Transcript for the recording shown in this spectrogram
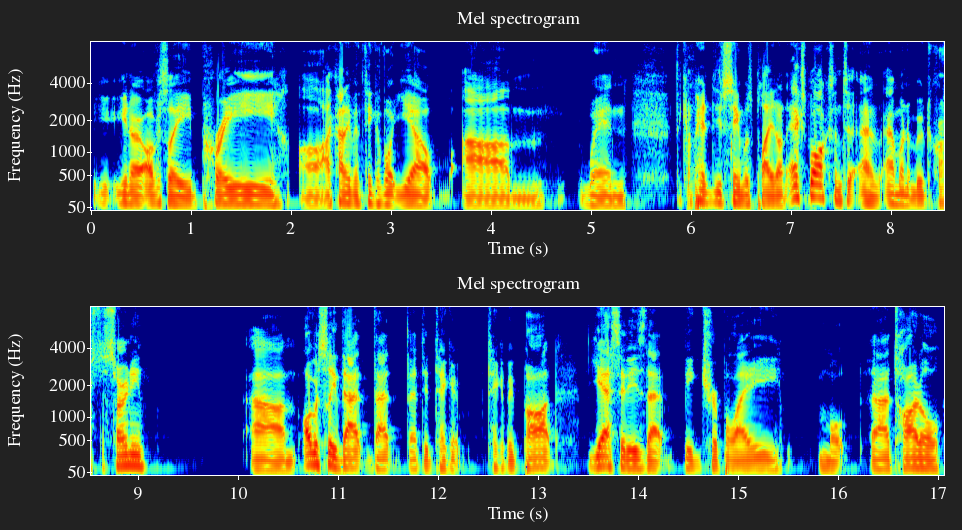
y- you know, obviously, pre uh, I can't even think of what year um, when the competitive scene was played on Xbox and, to, and and when it moved across to Sony. Um, obviously, that that that did take a take a big part. Yes, it is that big AAA uh, title.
